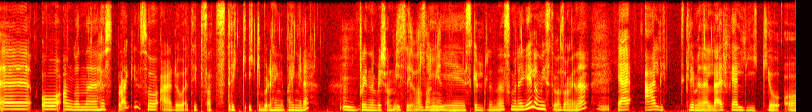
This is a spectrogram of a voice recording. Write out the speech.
Eh, og angående høstplagg, så er det jo et tips at strikk ikke burde henge på hengere. Mm. Fordi den blir sånn strikk stygg i skuldrene som regel, og mister fasongen. Mm. Jeg er litt kriminell der, for jeg liker jo å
